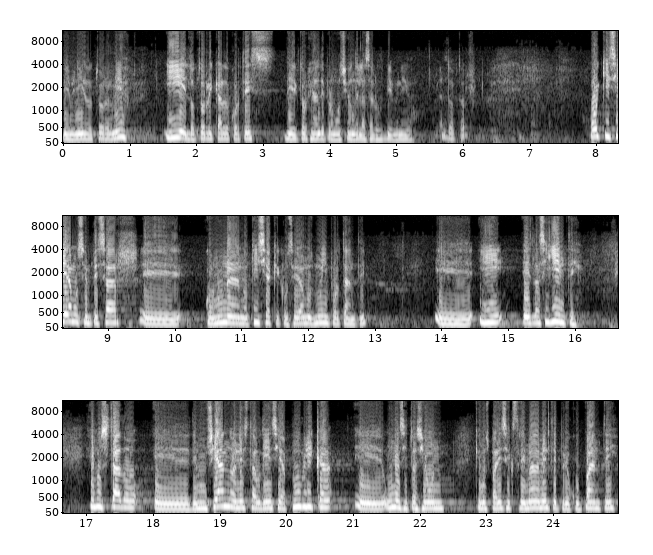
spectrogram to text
Bienvenido, doctor Almía. Y el doctor Ricardo Cortés, director general de promoción de la salud. Bienvenido, doctor. Hoy quisiéramos empezar eh, con una noticia que consideramos muy importante eh, y es la siguiente. Hemos estado eh, denunciando en esta audiencia pública una situación que nos parece extremadamente preocupante,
